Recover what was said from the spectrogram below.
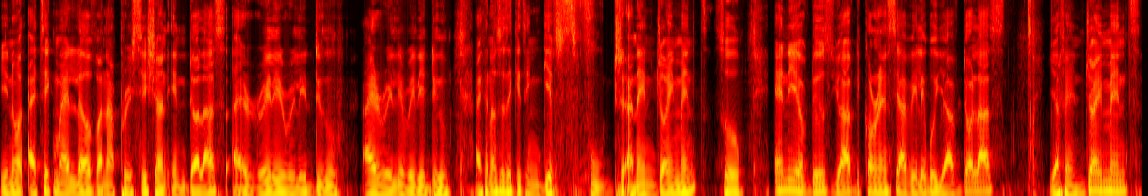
You know, I take my love and appreciation in dollars. I really, really do. I really, really do. I can also take it in gifts, food, and enjoyment. So any of those, you have the currency available. You have dollars you have enjoyment,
